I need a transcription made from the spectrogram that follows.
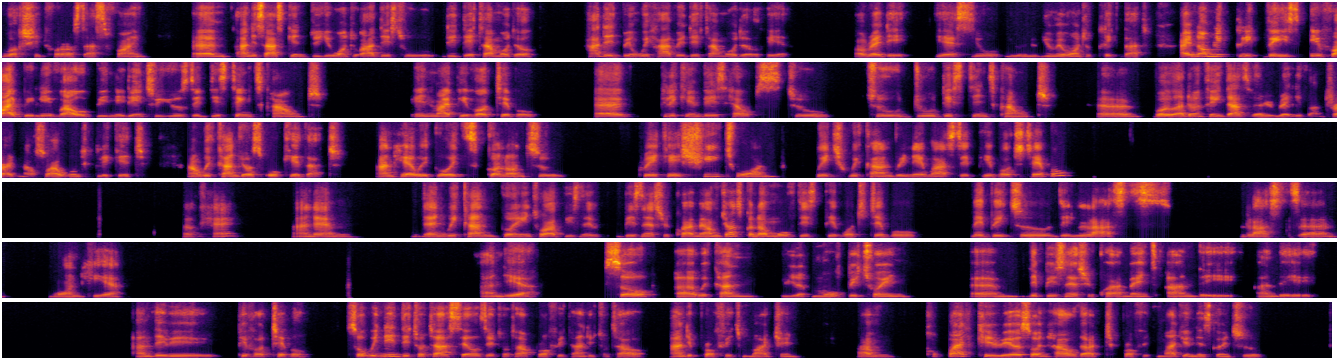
worksheet for us. That's fine. Um, and it's asking, do you want to add this to the data model? Had it been, we have a data model here already. Yes, you, you, you may want to click that. I normally click this if I believe I will be needing to use the distinct count in my pivot table. Uh, clicking this helps to, to do distinct count. Uh, but I don't think that's very relevant right now, so I won't click it. And we can just okay that. And here we go, it's gone on to create a sheet one, which we can rename as the pivot table. Okay, and then then we can go into our business business requirement. I'm just gonna move this pivot table maybe to the last last um, one here. And yeah, so uh, we can you know, move between um, the business requirement and the and the and the pivot table. So we need the total sales, the total profit, and the total and the profit margin. I'm quite curious on how that profit margin is going to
